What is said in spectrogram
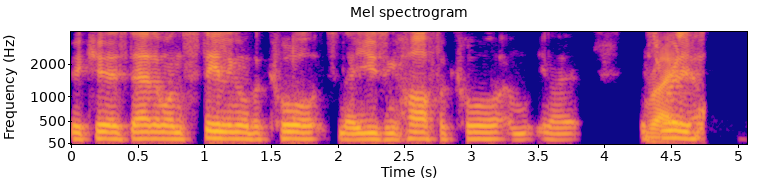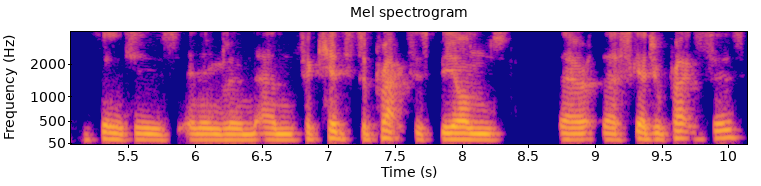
because they're the ones stealing all the courts and they're using half a court and you know it's Right. really hard facilities in England and for kids to practice beyond their their scheduled practices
